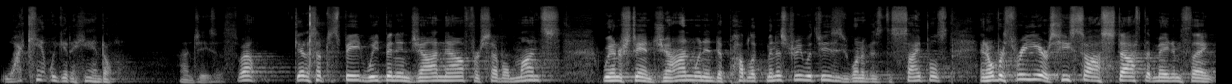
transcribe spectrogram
Why can't we get a handle on Jesus? Well, get us up to speed. We've been in John now for several months. We understand John went into public ministry with Jesus. He's one of his disciples. And over three years, he saw stuff that made him think,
